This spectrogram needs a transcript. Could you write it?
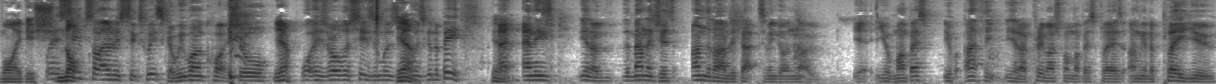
wideish. Well, it not seems like only six weeks ago we weren't quite sure Yeah. what his role this season was Yeah. was going to be, Yeah. A- and he's you know the manager's undeniably back to me and gone no. Yeah, you're my best. You're, I think you know pretty much one of my best players. I'm going to play you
